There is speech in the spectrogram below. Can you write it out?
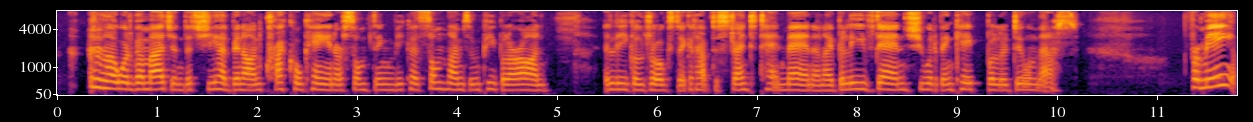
I would have imagined that she had been on crack cocaine or something because sometimes when people are on illegal drugs, they could have the strength of 10 men, and I believe then she would have been capable of doing that. For me,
